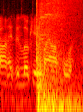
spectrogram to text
bomb has been located by Op 4.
